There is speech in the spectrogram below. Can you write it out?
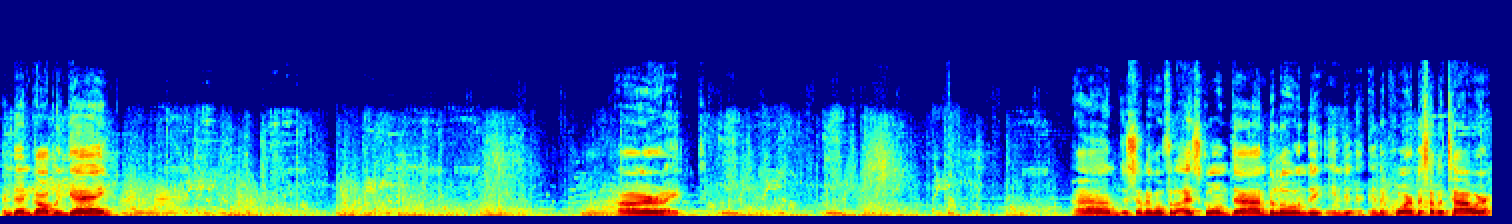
And then Goblin Gang. Alright. I'm just gonna go for the ice golem down below in the in the in the corner beside the tower.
